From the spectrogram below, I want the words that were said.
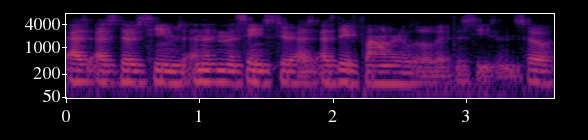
as as those teams, and then the Saints too, as, as they flounder a little bit this season. So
